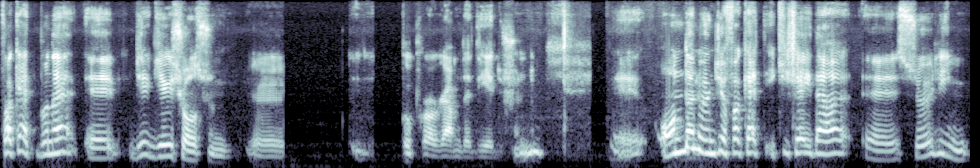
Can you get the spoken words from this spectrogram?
Fakat buna e, bir giriş olsun e, bu programda diye düşündüm. E, ondan önce fakat iki şey daha e, söyleyeyim.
